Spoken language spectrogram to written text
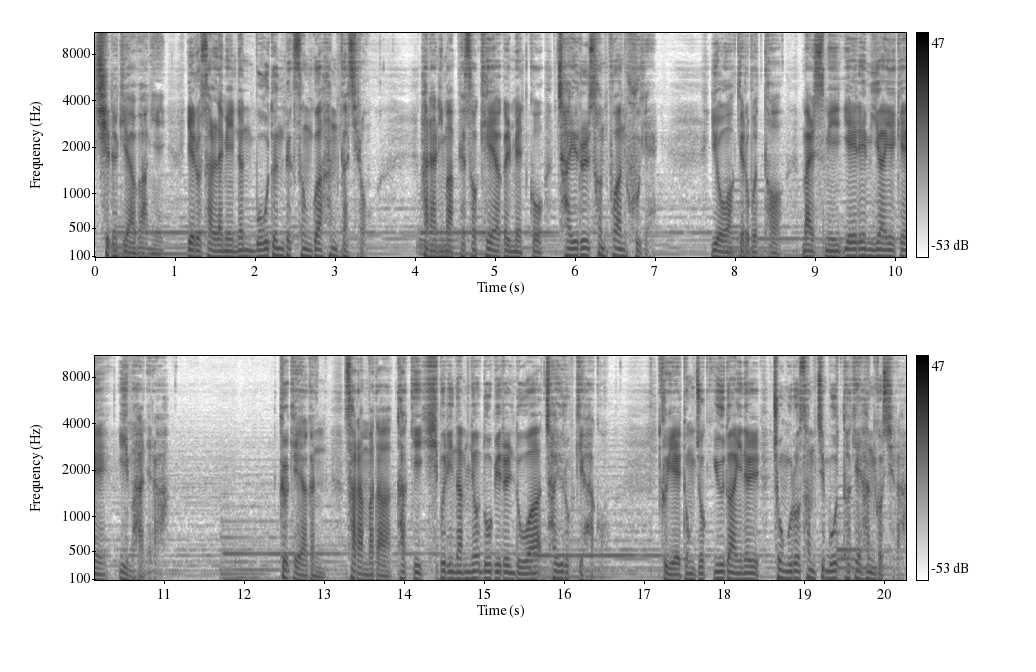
시드기야 왕이 예루살렘에 있는 모든 백성과 한 가지로 하나님 앞에서 계약을 맺고 자유를 선포한 후에 여호와께로부터 말씀이 예레미야에게 임하니라. 그 계약은 사람마다 각기 히브리 남녀 노비를 놓아 자유롭게 하고 그의 동족 유다인을 종으로 삼지 못하게 한 것이라.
